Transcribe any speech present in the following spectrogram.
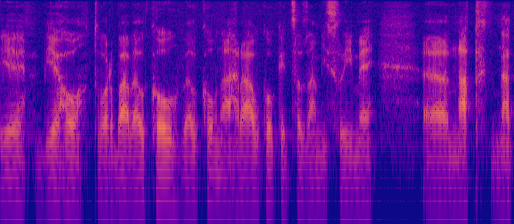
je jeho tvorba veľkou, veľkou nahrávkou, keď sa zamyslíme nad, nad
